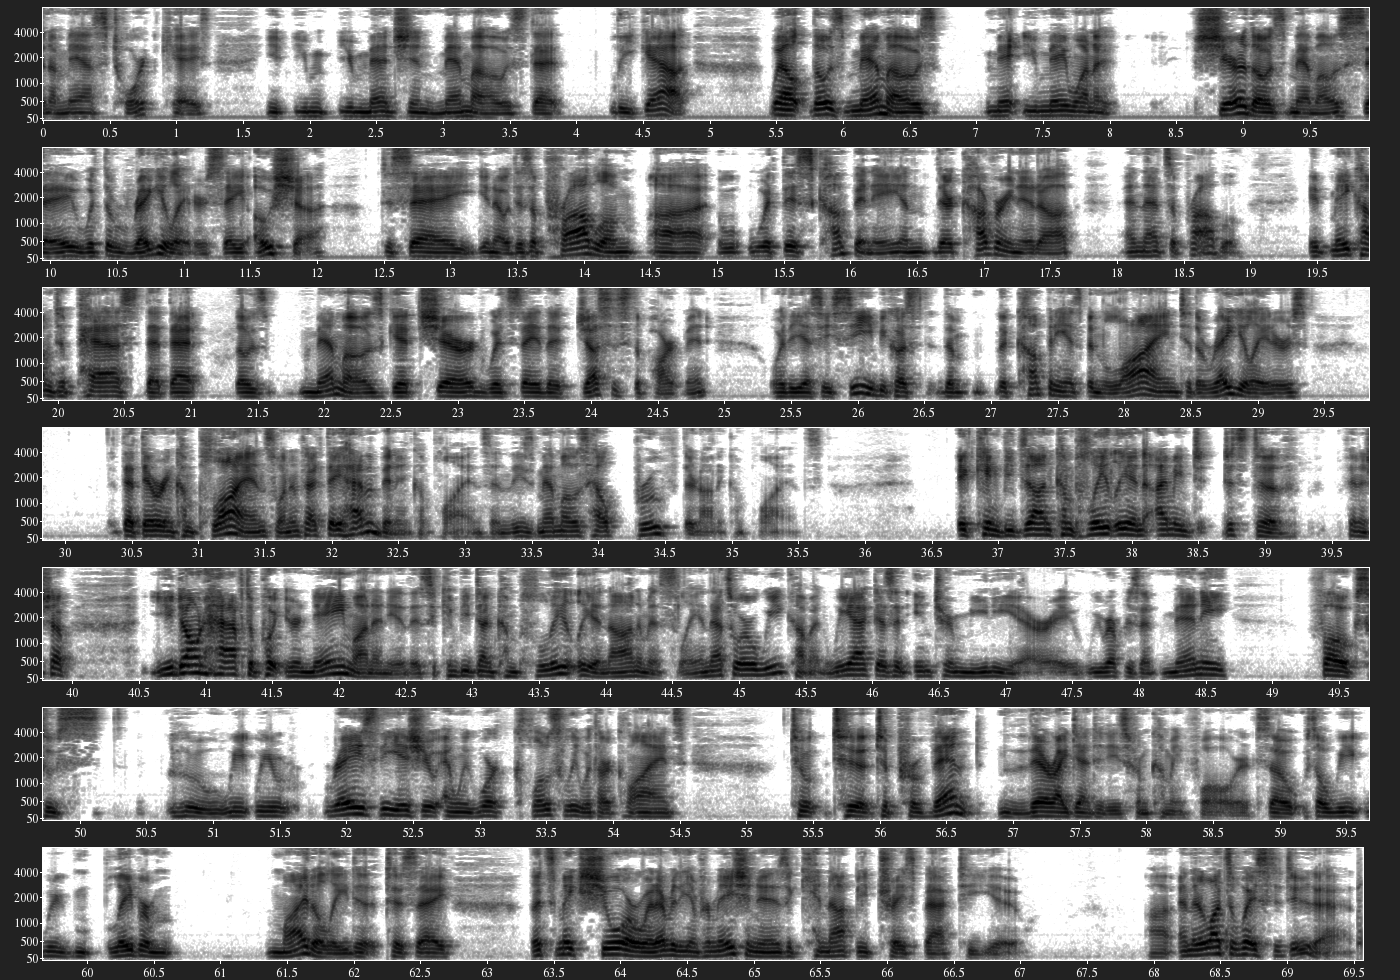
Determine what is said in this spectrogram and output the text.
in a mass tort case, you, you, you mentioned memos that leak out. Well, those memos, may, you may want to share those memos, say, with the regulators, say OSHA, to say, you know, there's a problem uh, with this company and they're covering it up, and that's a problem. It may come to pass that that those memos get shared with, say, the Justice Department or the SEC because the the company has been lying to the regulators that they're in compliance when in fact they haven't been in compliance, and these memos help prove they're not in compliance. It can be done completely, and I mean, just to finish up, you don't have to put your name on any of this. It can be done completely anonymously. And that's where we come in. We act as an intermediary. We represent many folks who, who we, we raise the issue and we work closely with our clients to, to, to prevent their identities from coming forward. So, so we, we labor mightily to, to say, let's make sure whatever the information is, it cannot be traced back to you. Uh, and there are lots of ways to do that.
